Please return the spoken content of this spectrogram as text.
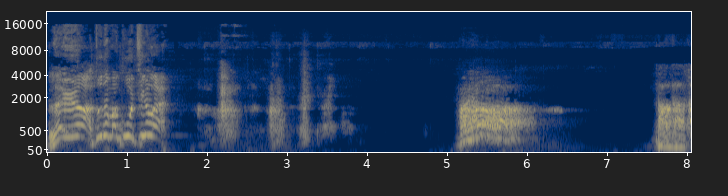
来人啊，都他妈给我进来！打打腿。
